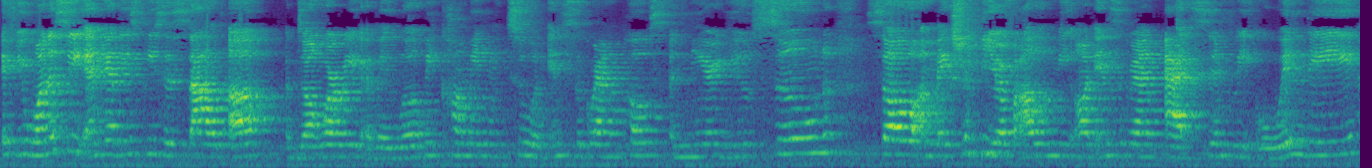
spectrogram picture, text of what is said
If you want to see any of these pieces styled up, don't worry, they will be coming to an Instagram post near you soon. So uh, make sure you're following me on Instagram at Simply Windy.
